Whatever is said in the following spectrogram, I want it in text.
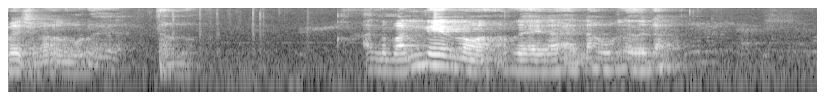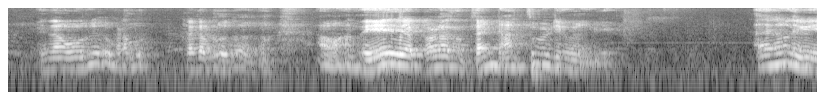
பேசினாலும் கூட தங்கும் அந்த மண்ணீர்னம் அந்த என்ன ஊர் அதெல்லாம் என்ன? ஊர்? கடம்பூர். அவன் அந்த ஏரியா பழகம் தண்ணி அத்து அவனுக்கு அதனால் இவன்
